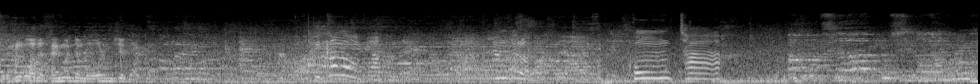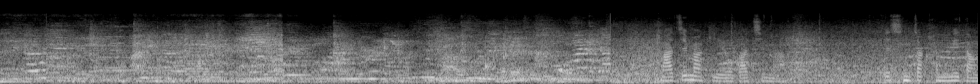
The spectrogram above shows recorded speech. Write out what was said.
우리 한국 가서 제일 먼저 먹을 음식이 뭘까? 피카 먹을 것 같은데. 힘들어. 공차. 마지막이에요, 마지막. 이제 진짜 갑니다.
